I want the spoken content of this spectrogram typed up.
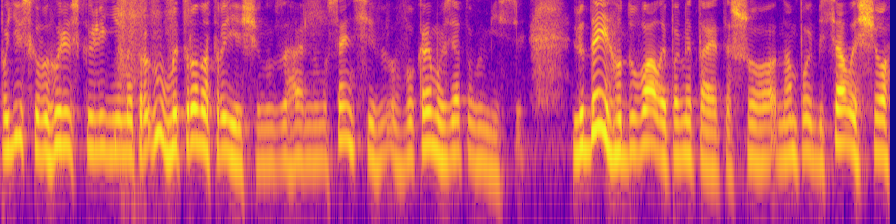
Подільсько-Вигурівської лінії метро, ну, метро на Троєщину в загальному сенсі в окремо взятому місці. Людей годували, пам'ятаєте, що нам пообіцяли, що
